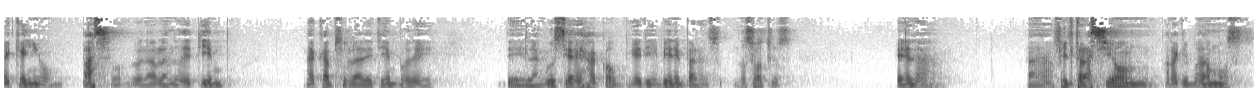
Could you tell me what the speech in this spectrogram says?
pequeño paso, hablando de tiempo, una cápsula de tiempo de, la angustia de Jacob que viene para nosotros. La, la filtración para que podamos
